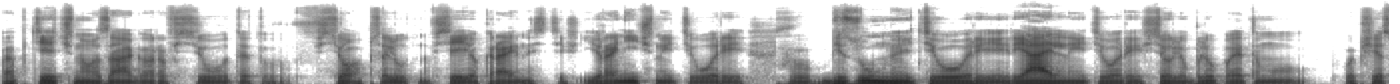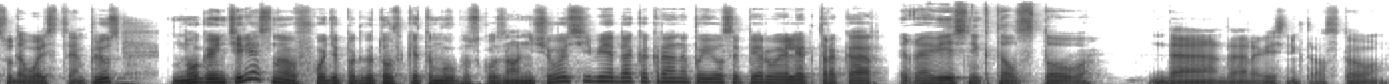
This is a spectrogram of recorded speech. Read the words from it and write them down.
аптечного заговора, всю вот эту, все абсолютно, все ее крайности, ироничные теории, безумные теории, реальные теории, все люблю, поэтому вообще с удовольствием. Плюс много интересного в ходе подготовки к этому выпуску узнал. Ничего себе, да, как рано появился первый электрокар. Ровесник Толстого. Да, да, ровесник Толстого.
